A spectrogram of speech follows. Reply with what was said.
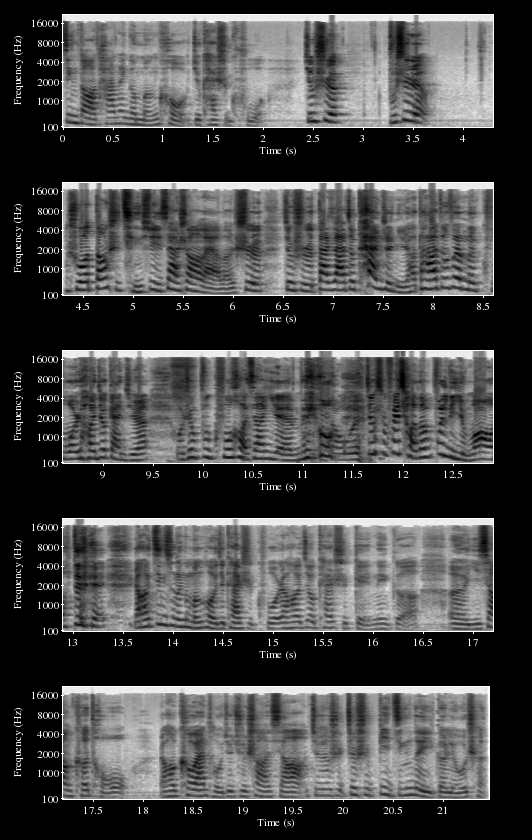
进到他那个门口就开始哭，就是不是。说当时情绪一下上来了，是就是大家就看着你，然后大家就在那哭，然后就感觉我这不哭好像也没有，就是非常的不礼貌，对。然后进去那个门口就开始哭，然后就开始给那个呃遗像磕头，然后磕完头就去上香，这就是这是必经的一个流程。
